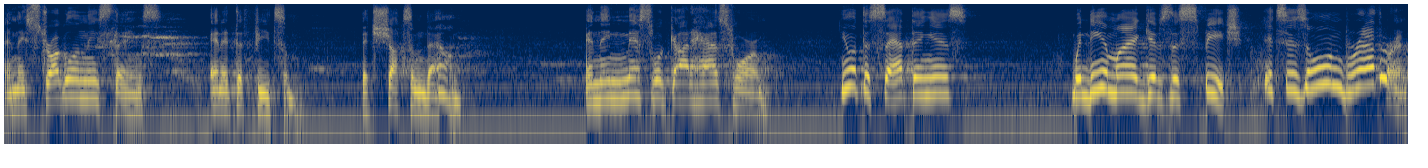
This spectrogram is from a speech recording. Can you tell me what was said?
and they struggle in these things and it defeats them, it shuts them down and they miss what God has for them. You know what the sad thing is? When Nehemiah gives this speech, it's his own brethren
